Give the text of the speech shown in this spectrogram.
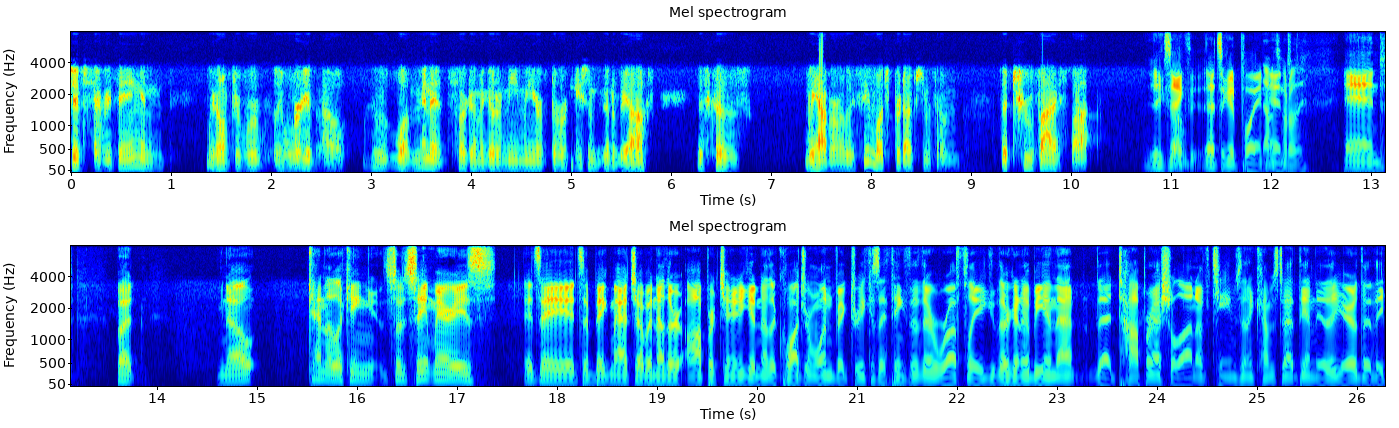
shifts everything, and we don't have to really worry about who, what minutes are going to go to Nimi or if the rotation is going to be off, just because we haven't really seen much production from the true five spot. Exactly. That's a good point. No, and, totally. and but you know, kind of looking. So St. Mary's, it's a it's a big matchup. Another opportunity to get another quadrant one victory because I think that they're roughly they're going to be in that that topper echelon of teams when it comes to at the end of the year that they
